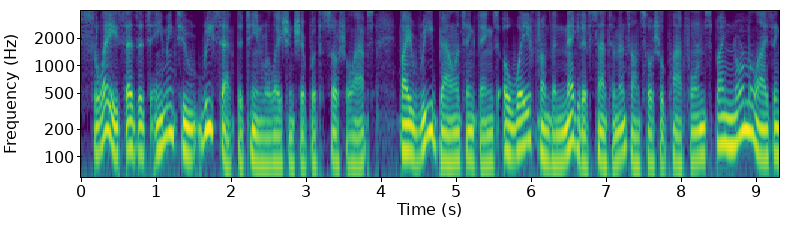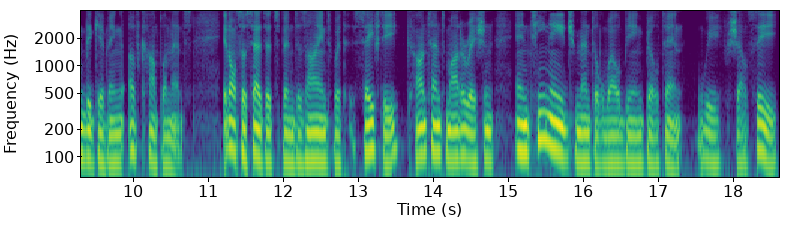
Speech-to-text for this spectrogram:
Slay says it's aiming to reset the teen relationship with social apps by rebalancing things away from the negative sentiments on social platforms by normalizing the giving of compliments. It also says it's been designed with safety, content moderation, and teenage mental well being built in. We shall see.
